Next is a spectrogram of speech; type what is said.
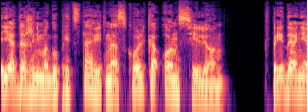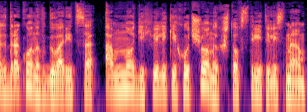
Я даже не могу представить, насколько он силен. В преданиях драконов говорится о многих великих ученых, что встретились нам,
